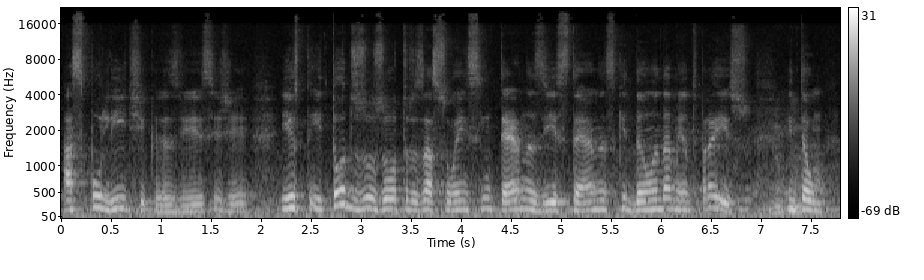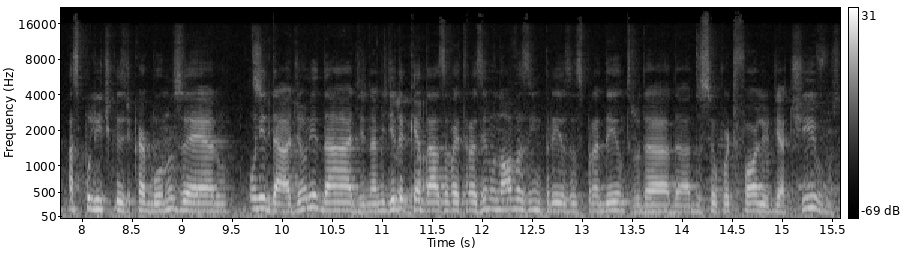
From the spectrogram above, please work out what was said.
as políticas de ESG e, e todas as outras ações internas e externas que dão andamento para isso. Uhum. Então, as políticas de carbono zero, unidade Sim. a unidade, na medida que, que a DASA vai trazendo novas empresas para dentro da, da, do seu portfólio de ativos,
